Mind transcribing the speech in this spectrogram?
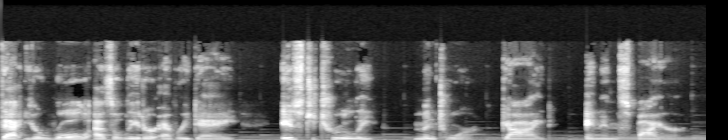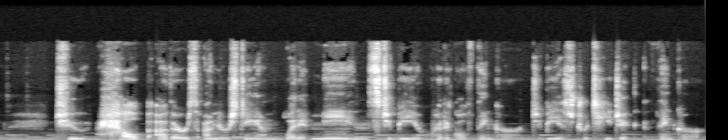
That your role as a leader every day is to truly mentor, guide, and inspire to help others understand what it means to be a critical thinker, to be a strategic thinker,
